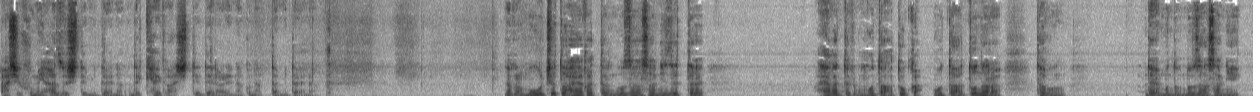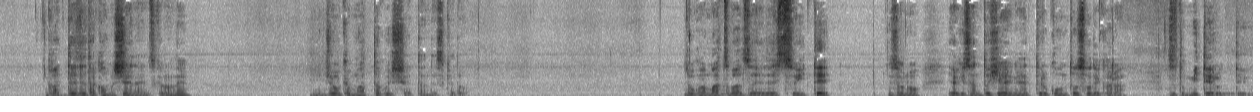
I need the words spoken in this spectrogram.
足踏み外してみたいな。で怪我して出られなくなったみたいな。だからもうちょっと早かったら野沢さんに絶対早かったらもっと後か。もっと後なら多分ダイヤモンドの野沢さんにが出てたかもしれないんですけどね。状況全く一緒やったんですけど僕が松葉杖でついてその八木さんと平井がやってるコントを袖からずっと見てるっていう。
